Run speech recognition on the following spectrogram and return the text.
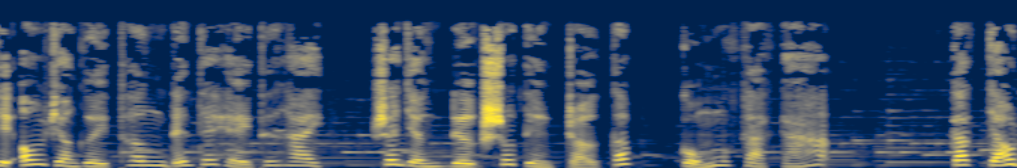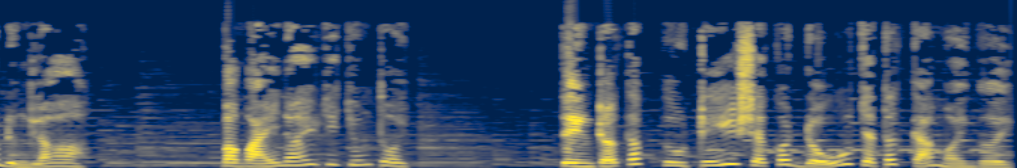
thì ông và người thân đến thế hệ thứ hai sẽ nhận được số tiền trợ cấp cũng kha khá. Các cháu đừng lo. Bà ngoại nói với chúng tôi, tiền trợ cấp hưu trí sẽ có đủ cho tất cả mọi người.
